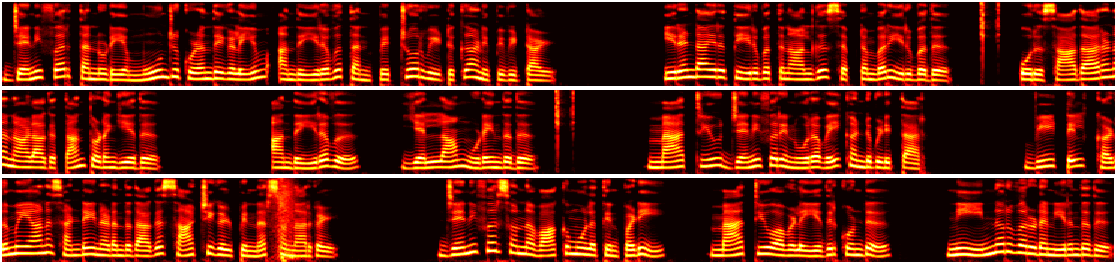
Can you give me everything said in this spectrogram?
ஜெனிஃபர் தன்னுடைய மூன்று குழந்தைகளையும் அந்த இரவு தன் பெற்றோர் வீட்டுக்கு அனுப்பிவிட்டாள். இரண்டாயிரத்தி இருபத்தி நான்கு செப்டம்பர் இருபது. ஒரு சாதாரண நாளாகத்தான் தொடங்கியது. அந்த இரவு எல்லாம் உடைந்தது. மேத்யூ ஜெனிஃபரின் உறவை கண்டுபிடித்தார். வீட்டில் கடுமையான சண்டை நடந்ததாக சாட்சிகள் பின்னர் சொன்னார்கள். ஜெனிஃபர் சொன்ன வாக்குமூலத்தின்படி மேத்யூ அவளை எதிர்கொண்டு நீ இன்னொருவருடன் இருந்தது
